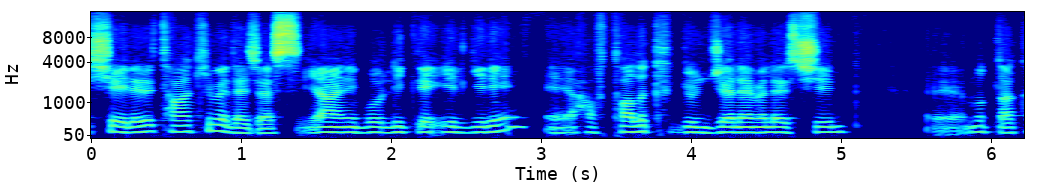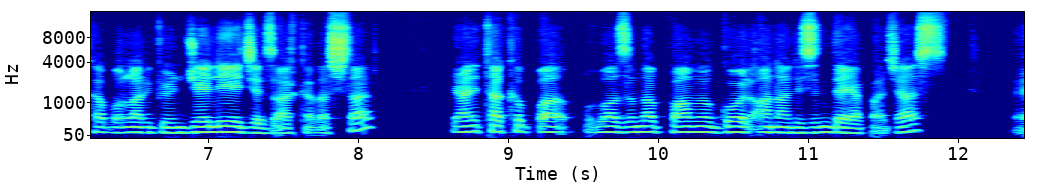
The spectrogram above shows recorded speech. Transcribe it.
şeyleri takip edeceğiz. Yani bu ligle ilgili e, haftalık güncellemeler için e, mutlaka bunları güncelleyeceğiz arkadaşlar. Yani takım ba- bazında puan ve gol analizini de yapacağız. E,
